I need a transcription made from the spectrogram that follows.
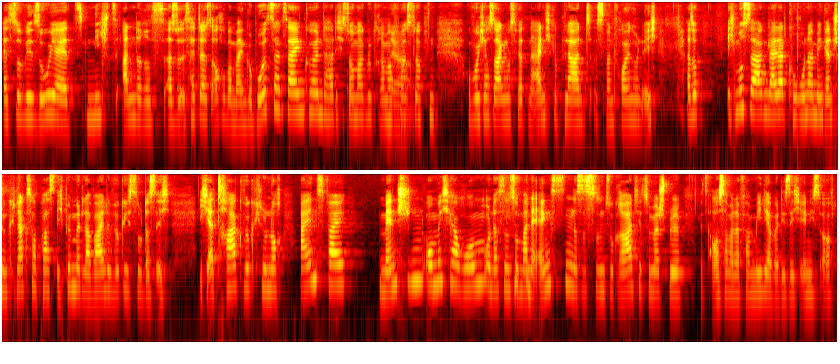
es sowieso ja jetzt nichts anderes, also es hätte es auch über meinen Geburtstag sein können, da hatte ich jetzt nochmal Glück, dreimal ja. Fäustklopfen, obwohl ich auch sagen muss, wir hatten eigentlich geplant, ist mein Freund und ich, also ich muss sagen, leider hat Corona mir einen ganz schön Knacks verpasst. Ich bin mittlerweile wirklich so, dass ich, ich ertrage wirklich nur noch ein, zwei Menschen um mich herum und das sind so meine Ängsten. Das ist, sind so gerade hier zum Beispiel, jetzt außer meiner Familie, aber die sehe ich eh nicht so oft,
